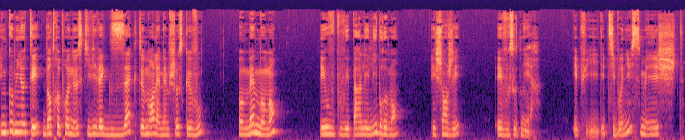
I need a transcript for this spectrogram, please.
une communauté d'entrepreneuses qui vivent exactement la même chose que vous, au même moment, et où vous pouvez parler librement, échanger et vous soutenir. Et puis des petits bonus, mais chut,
